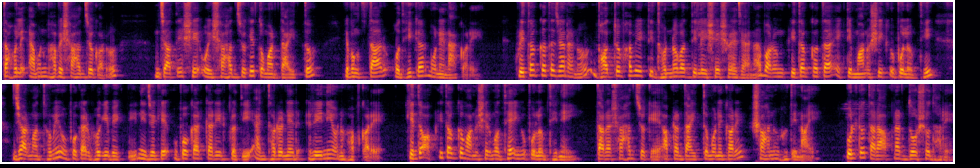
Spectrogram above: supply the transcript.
তাহলে এমনভাবে সাহায্য করো, যাতে সে ওই সাহায্যকে তোমার দায়িত্ব এবং তার অধিকার মনে না করে। কৃতজ্ঞতা জানানো ভদ্রভাবে একটি ধন্যবাদ দিলেই শেষ হয়ে যায় না, বরং কৃতজ্ঞতা একটি মানসিক উপলব্ধি, যার মাধ্যমে উপকারভোগী ব্যক্তি নিজেকে উপকারকারীর প্রতি এক ধরনের ঋণী অনুভব করে। কিন্তু অকৃতজ্ঞ মানুষের মধ্যে এই উপলব্ধি নেই। তারা সাহায্যকে আপনার দায়িত্ব মনে করে, সহানুভূতি নয়। উল্টো তারা আপনার দোষও ধরে।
